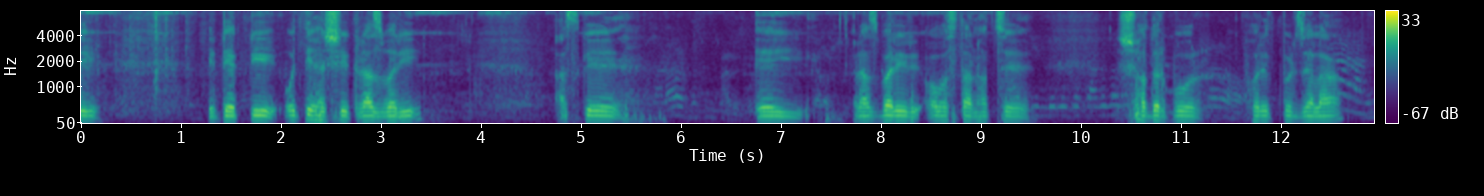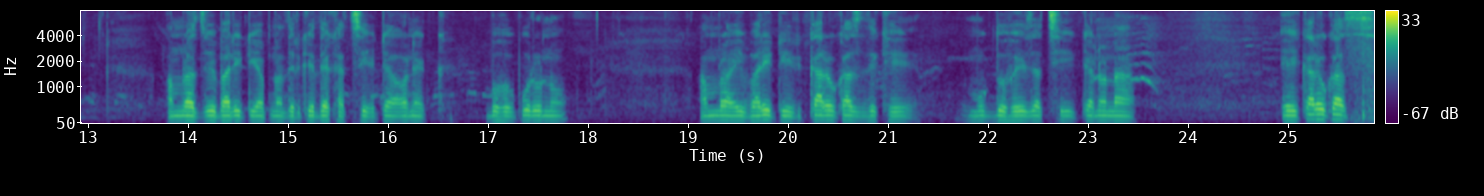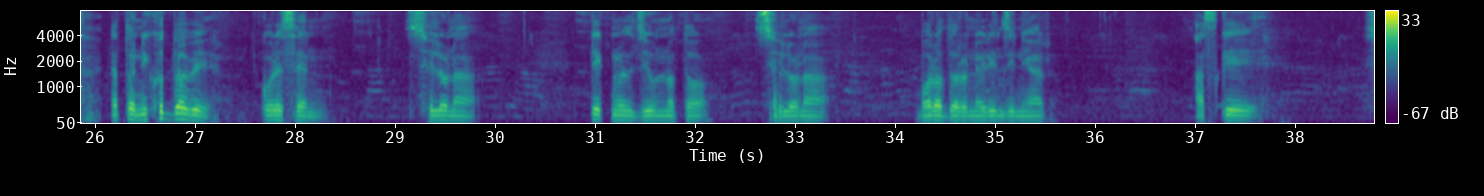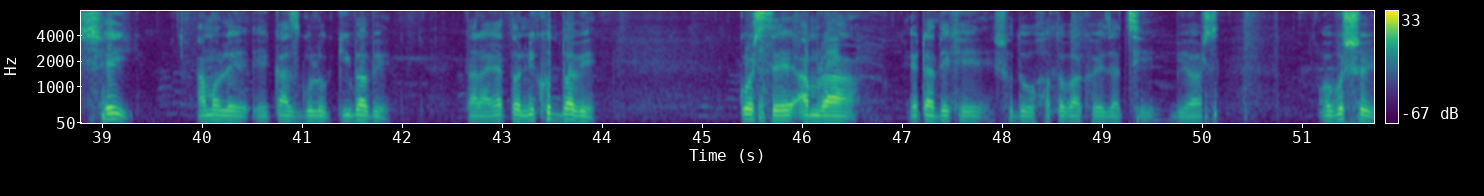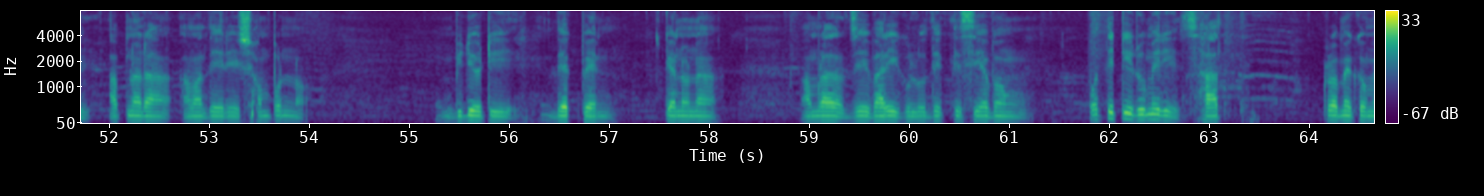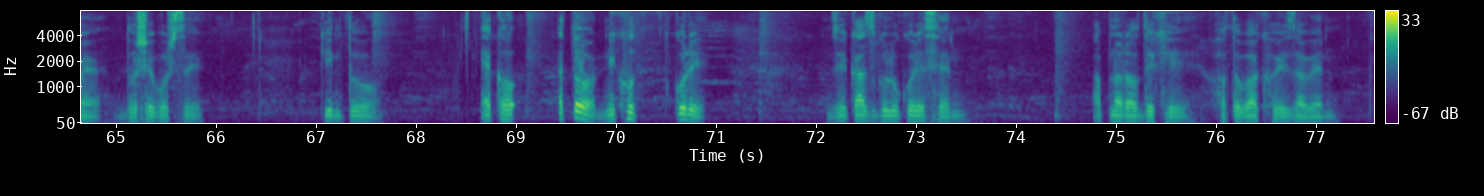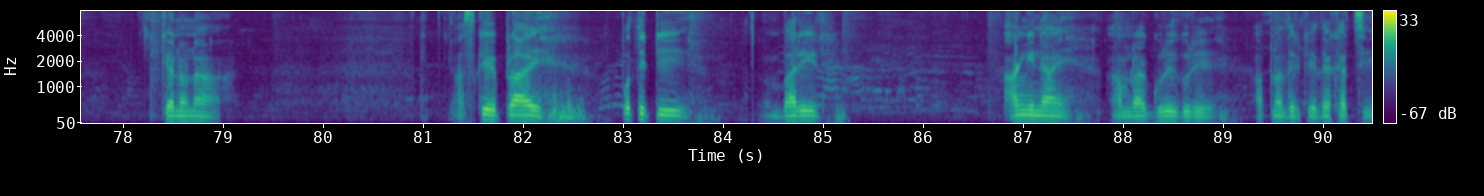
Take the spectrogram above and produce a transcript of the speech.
যাচ্ছি এটি একটি ঐতিহাসিক রাজবাড়ি। আজকে এই রাজবাড়ির অবস্থান হচ্ছে সদরপুর, ফরিদপুর জেলা। আমরা যে বাড়িটি আপনাদেরকে দেখাচ্ছি, এটা অনেক বহু পুরনো। আমরা এই বাড়িটির কারও কাজ দেখে মুগ্ধ হয়ে যাচ্ছি, কেননা এই কারুকাজ এত নিখুঁতভাবে করেছেন ছিল না। টেকনোলজি উন্নত ছিল না, বড় ধরনের ইঞ্জিনিয়ার। আজকে সেই আমলে এই কাজগুলো কীভাবে তারা এত নিখুঁতভাবে করছে, আমরা এটা দেখে শুধু হতবাক হয়ে যাচ্ছি বিয়ার্স অবশ্যই আপনারা আমাদের এই সম্পূর্ণ ভিডিওটি দেখবেন। কেননা আমরা যে বাড়িগুলো দেখতেছি এবং প্রতিটি রুমেরই ছাদ ক্রমে ক্রমে ধসে পড়ছে। কিন্তু এখ- এত নিখুঁত করে যে কাজগুলো করেছেন, আপনারাও দেখে হতবাক হয়ে যাবেন। কেননা আজকে প্রায় প্রতিটি বাড়ির আঙ্গিনায় আমরা ঘুরে ঘুরে আপনাদেরকে দেখাচ্ছি।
